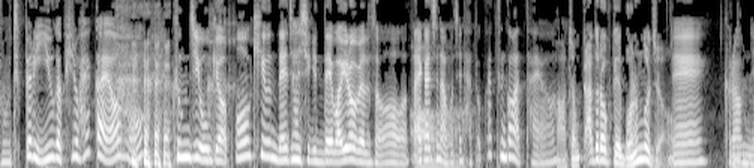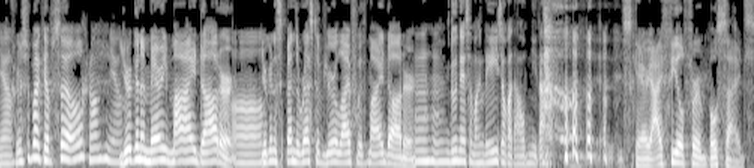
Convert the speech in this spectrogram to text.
뭐 특별히 이유가 필요할까요? 어? 금지 오겹, 어, 키운 내 자식인데 막 이러면서 딸 가진 어. 아버지는 다 똑같은 것 같아요. 아, 좀 까다롭게 보는 거죠. 네, 그럼요. 그럴 수밖에 없어요. 그럼요. You're gonna marry my daughter. 어. You're gonna spend the rest of your life with my daughter. 음흠, 눈에서 막 레이저가 나옵니다. Scary. I feel for both sides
